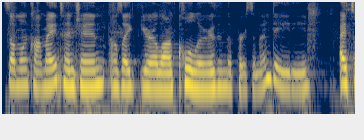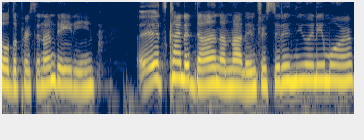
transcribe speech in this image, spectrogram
Someone caught my attention. I was like, you're a lot cooler than the person I'm dating. I told the person I'm dating, it's kind of done. I'm not interested in you anymore.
